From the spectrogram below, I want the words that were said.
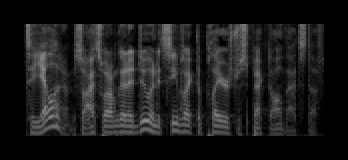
to yell at them. So that's what I'm going to do. And it seems like the players respect all that stuff.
